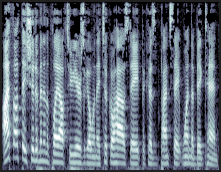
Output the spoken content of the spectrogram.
I thought they should have been in the playoff two years ago when they took Ohio State because Penn State won the Big Ten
